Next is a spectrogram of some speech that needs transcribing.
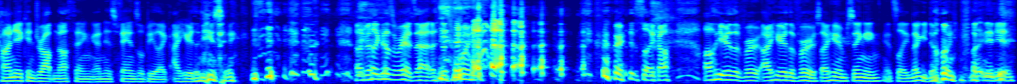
Kanye can drop nothing, and his fans will be like, "I hear the music." I feel like that's where it's at at this point. where it's like, I'll, I'll hear the verse. I hear the verse. I hear him singing. It's like, no, you don't. You fucking idiot.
